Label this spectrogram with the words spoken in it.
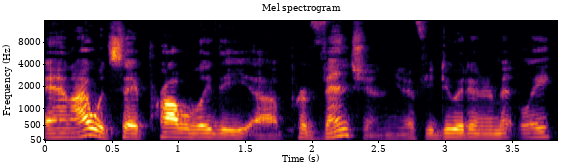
and I would say probably the uh, prevention. You know, if you do it intermittently,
